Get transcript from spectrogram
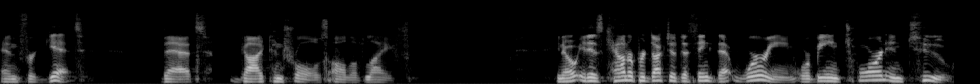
and forget that God controls all of life. You know, it is counterproductive to think that worrying or being torn in two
